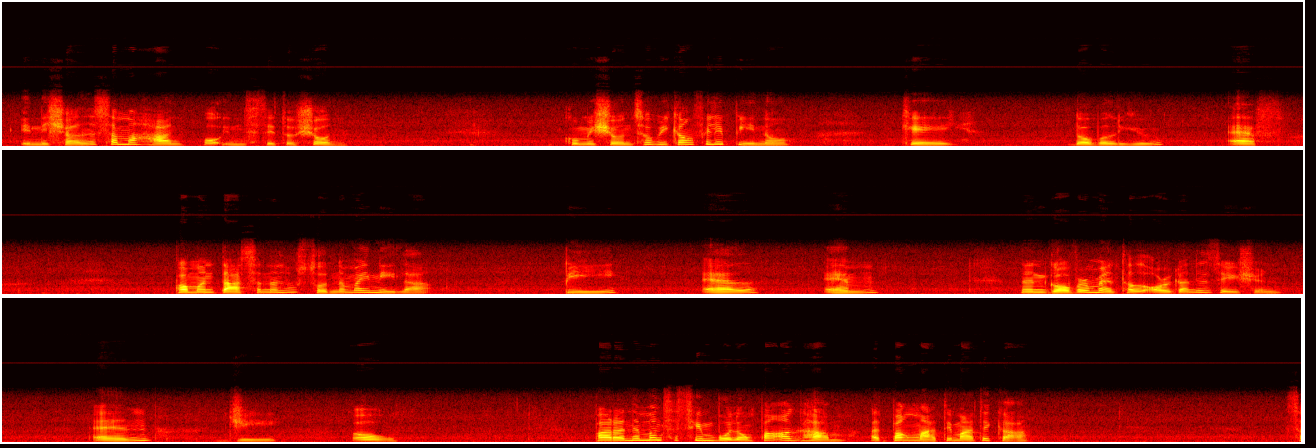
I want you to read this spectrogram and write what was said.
Inisyal na samahan o institusyon. Komisyon sa Wikang Filipino, K, W, F. Pamantasan ng Lungsod na Maynila, P, L, M. Non-Governmental Organization, N, G, O. Para naman sa simbolong pang-agham at pang-matematika,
